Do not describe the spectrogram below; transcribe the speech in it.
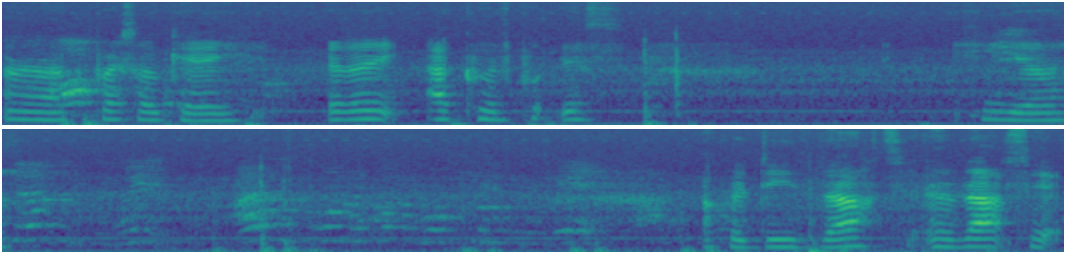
And I press OK. And then I could put this here. I could do that and that's it.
